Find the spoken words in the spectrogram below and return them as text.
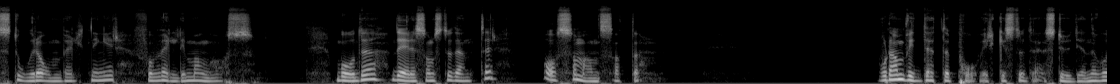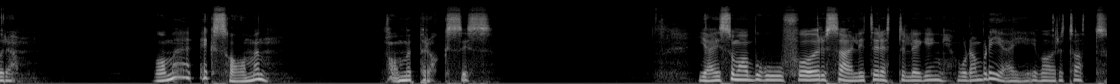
store omveltninger for veldig mange av oss. Både dere som studenter og oss som ansatte. Hvordan vil dette påvirke studiene våre? Hva med eksamen? Hva med praksis? Jeg som har behov for særlig tilrettelegging, hvordan blir jeg ivaretatt?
